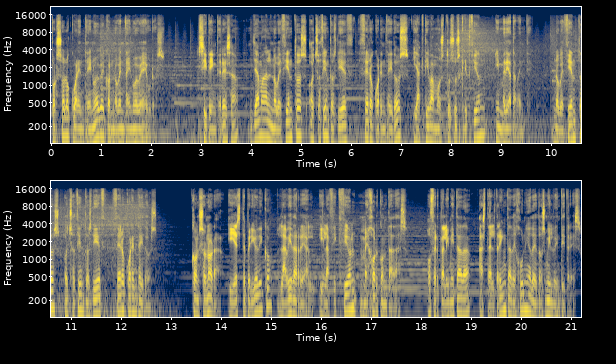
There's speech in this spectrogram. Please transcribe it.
por solo 49,99 euros. Si te interesa, llama al 900-810-042 y activamos tu suscripción inmediatamente. 900-810-042. Con Sonora y este periódico, la vida real y la ficción mejor contadas. Oferta limitada hasta el 30 de junio de 2023.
